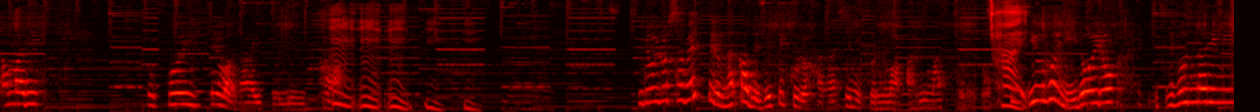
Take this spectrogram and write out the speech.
あん。まり得意ではないというか、うんうんうんうんうん。いろいろ喋ってる中で出てくる話にそれはありますけれど、はい。っていうふうにいろいろ自分なりに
